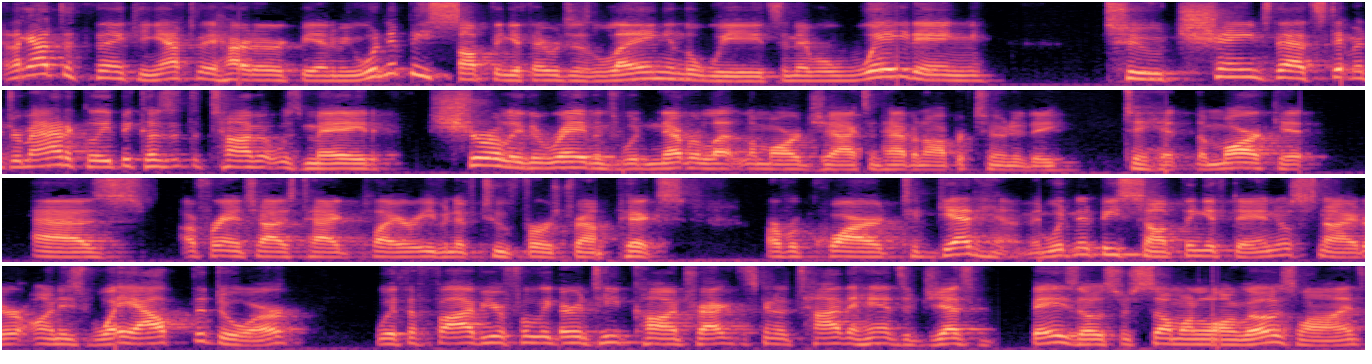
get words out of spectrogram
And I got to thinking after they hired Eric Bieniemy, wouldn't it be something if they were just laying in the weeds and they were waiting to change that statement dramatically? Because at the time it was made, surely the Ravens would never let Lamar Jackson have an opportunity to hit the market as a franchise tag player, even if two first round picks are required to get him. And wouldn't it be something if Daniel Snyder, on his way out the door with a five year fully guaranteed contract that's going to tie the hands of Jeff Bezos or someone along those lines,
